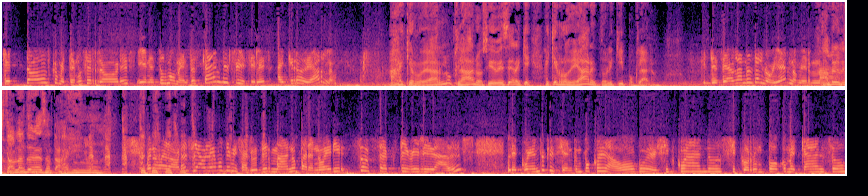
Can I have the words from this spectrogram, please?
que todos cometemos errores y en estos momentos tan difíciles hay que rodearlo. Ah, Hay que rodearlo, claro, así debe ser. Hay que, hay que rodear todo el equipo, claro. Que Yo estoy hablando del gobierno, mi hermano. Ah, pero le está hablando de la de Santa. Ay, no. Bueno, bueno, ahora sí hablemos de mi salud de hermano para no herir susceptibilidades. Le cuento que siento un poco de ahogo de vez en cuando, si corro un poco me canso,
